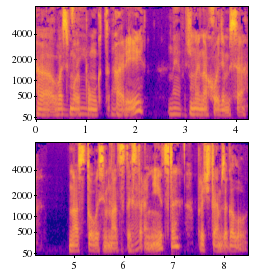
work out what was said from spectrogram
э, восьмой пункт Ари. Мы находимся на 118 странице, прочитаем заголовок.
